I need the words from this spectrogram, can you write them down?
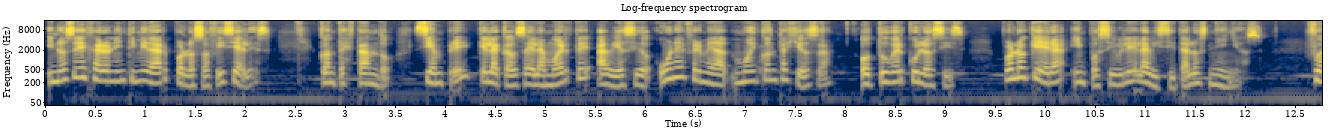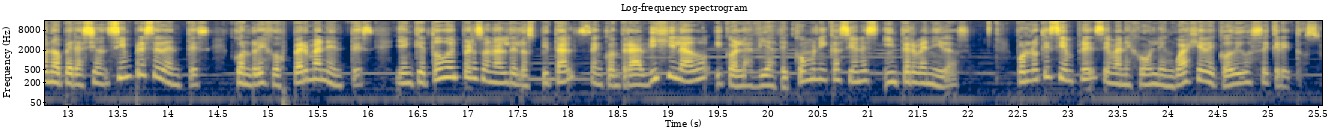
y no se dejaron intimidar por los oficiales, contestando siempre que la causa de la muerte había sido una enfermedad muy contagiosa o tuberculosis, por lo que era imposible la visita a los niños. Fue una operación sin precedentes, con riesgos permanentes y en que todo el personal del hospital se encontraba vigilado y con las vías de comunicaciones intervenidas, por lo que siempre se manejó un lenguaje de códigos secretos.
